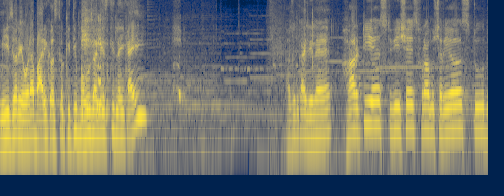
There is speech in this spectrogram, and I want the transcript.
मी जर एवढा बारीक असतो किती मऊ झाली असती नाही काय? अजून काय लिहिलंय? Heartiest wishes from Shreyas to the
